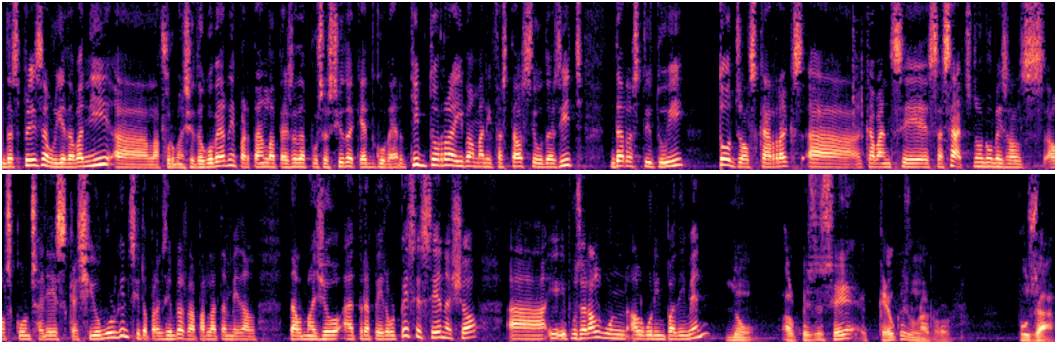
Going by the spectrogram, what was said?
després hauria de venir uh, la formació de govern i, per tant, la presa de possessió d'aquest govern. Quim Torra ahir va manifestar el seu desig de restituir tots els càrrecs eh, que van ser cessats, no només els, els consellers que així ho vulguin, sinó, per exemple, es va parlar també del, del major Trapero. El PSC en això eh, hi posarà algun, algun impediment? No, el PSC creu que és un error posar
